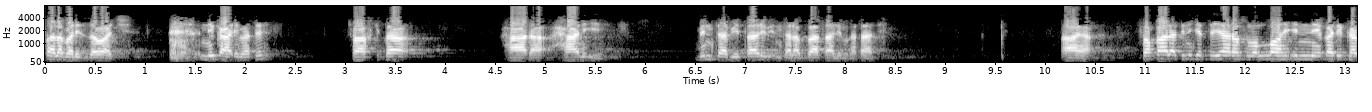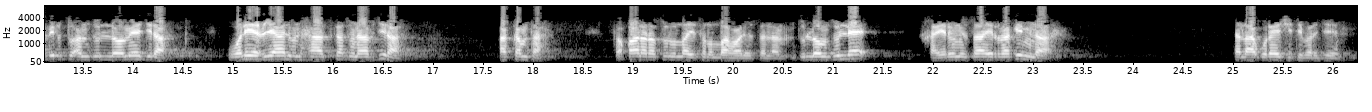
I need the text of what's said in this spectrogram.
طلب للزواج. نكارمته فاختا هذا حانئي بنت أبي طالب انت لبا طالب خطات آية فقالت نجت يا رسول الله إني قد كبرت أن دلو ميجرة ولي عيال حاسكة نافجرة أكمته فقال رسول الله صلى الله عليه وسلم دلوم دلة خير نساء الركمنا ألا قريش تبرجين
